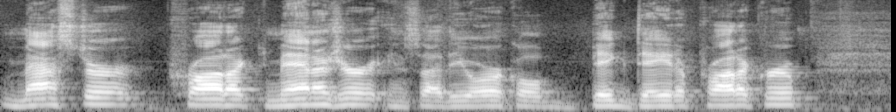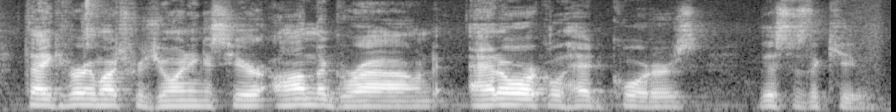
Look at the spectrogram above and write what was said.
Master Product Manager inside the Oracle Big Data Product Group. Thank you very much for joining us here on the ground at Oracle headquarters. This is theCUBE.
